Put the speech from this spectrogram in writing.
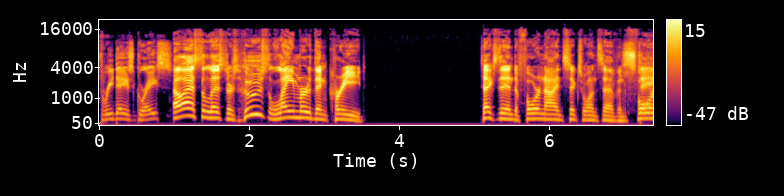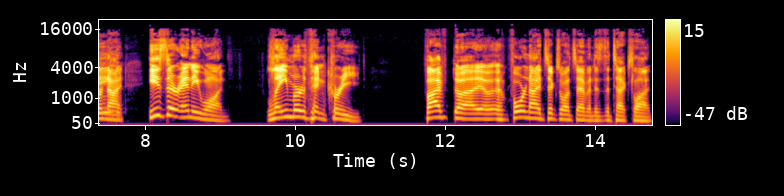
Three Days Grace. I'll ask the listeners, who's lamer than Creed? Text it into 49617. 49. Is there anyone lamer than Creed? Five uh, 49617 is the text line.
